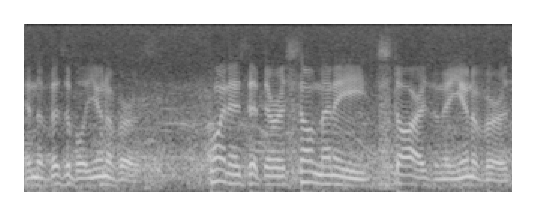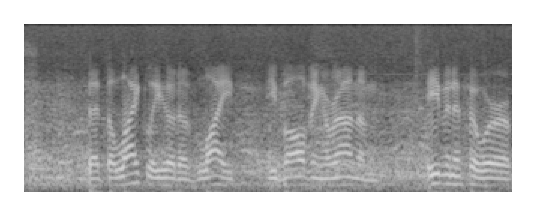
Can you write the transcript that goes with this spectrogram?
in the visible universe. The point is that there are so many stars in the universe that the likelihood of life evolving around them even if it were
